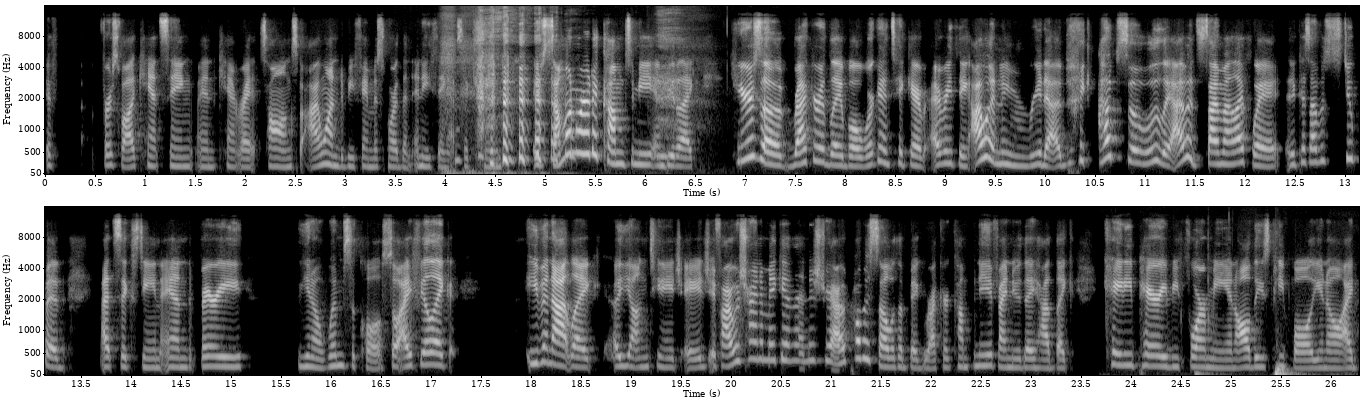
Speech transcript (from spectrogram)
if, first of all, I can't sing and can't write songs, but I wanted to be famous more than anything at 16. if someone were to come to me and be like, here's a record label, we're going to take care of everything, I wouldn't even read it. I'd be like, absolutely. I would sign my life away because I was stupid at 16 and very, you know, whimsical. So I feel like even at like a young teenage age, if I was trying to make it in the industry, I would probably sell with a big record company if I knew they had like Katy Perry before me and all these people, you know, I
